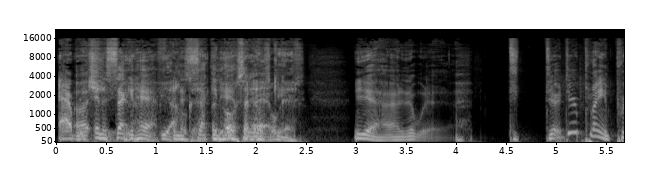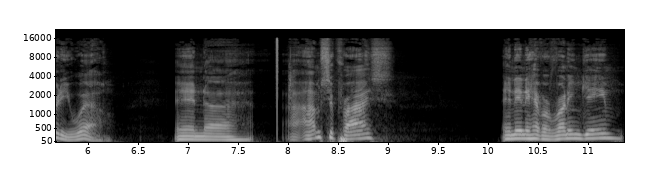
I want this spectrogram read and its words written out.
Average. Uh, in the second half. Yeah, in the okay. second Oh, half of those half, okay. games. Yeah, uh, they're they're playing pretty well, and uh, I'm surprised. And then they have a running game.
